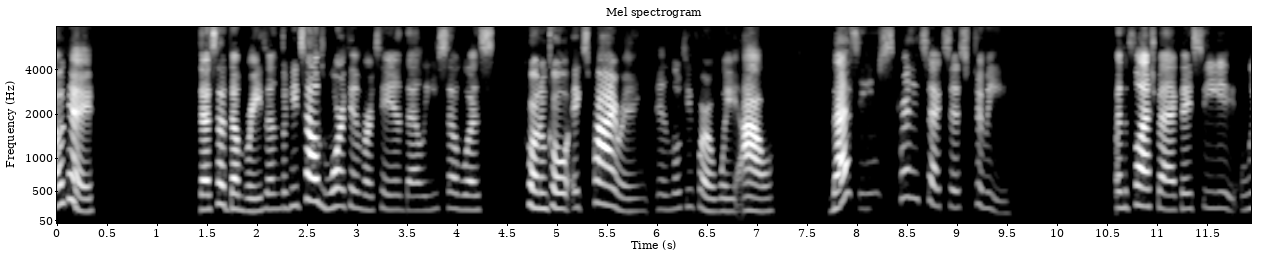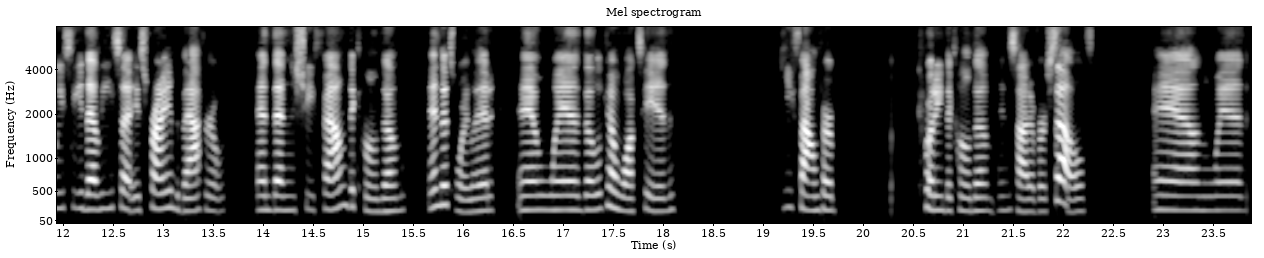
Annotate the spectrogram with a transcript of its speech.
Okay. That's a dumb reason. But he tells Warrick and that Lisa was quote unquote expiring and looking for a way out. That seems pretty sexist to me. In the flashback, they see we see that Lisa is crying in the bathroom, and then she found the condom in the toilet. And when the lieutenant walks in, he found her putting the condom inside of herself. And when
